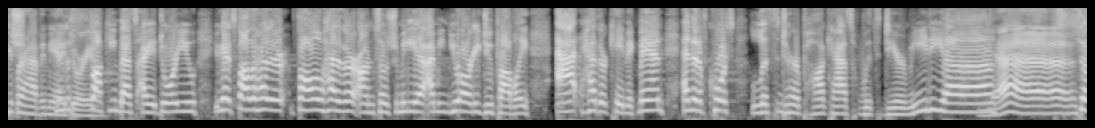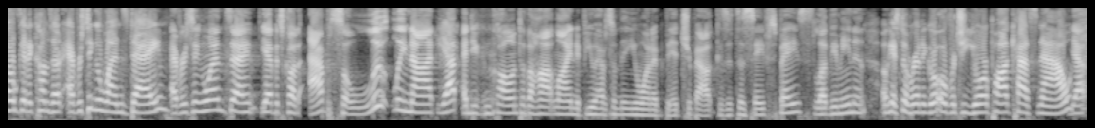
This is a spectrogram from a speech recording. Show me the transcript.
much. for having me. You're adore the you. Fucking best. I adore you. You guys follow Heather. Follow Heather on social media. I mean, you already do probably at Heather K McMahan, and then of course listen to her podcast with Dear Media. Yes. So good. It comes out every single Wednesday. Every single Wednesday. Yep, it's called Absolutely Not. Yep. And you can call into the hotline if you have something you want to bitch about because it's a safe space. Love you, mean it. Okay, so we're gonna go over to your podcast now. Yep.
